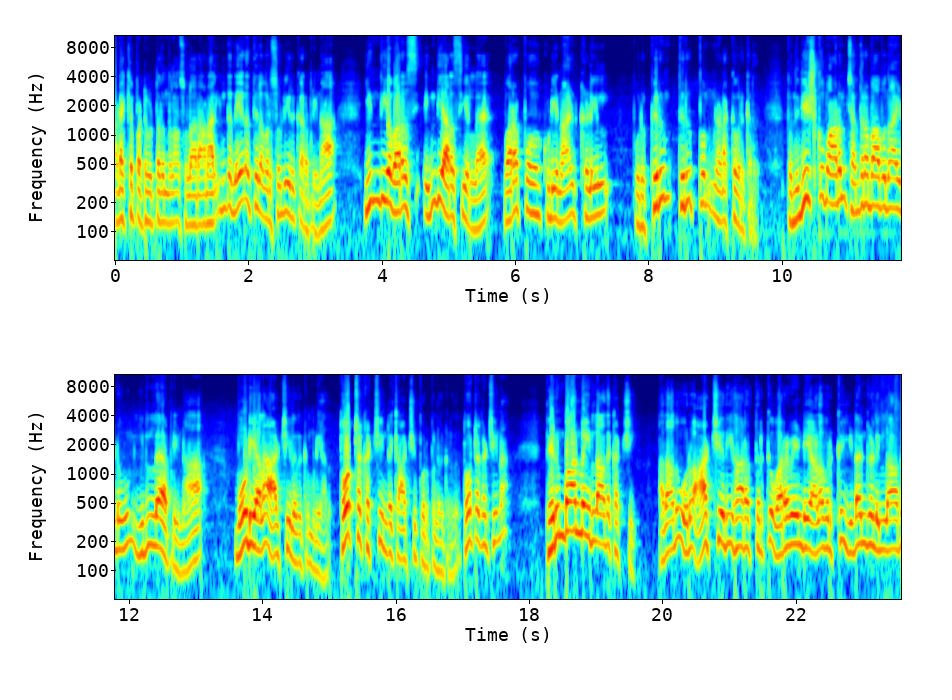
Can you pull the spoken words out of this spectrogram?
அடைக்கப்பட்டு விட்டதுன்னெல்லாம் சொல்லார். ஆனால் இந்த நேரத்தில் அவர் சொல்லியிருக்கார் அப்படின்னா இந்திய வரசி இந்திய அரசியலில் வரப்போகக்கூடிய நாட்களில் ஒரு பெரும் திருப்பம் நடக்கவிருக்கிறது. இப்போ நிதிஷ்குமாரும் சந்திரபாபு நாயுடுவும் இல்லை அப்படின்னா மோடியால் ஆட்சியில் இருக்க முடியாது. தோற்ற கட்சி இன்றைக்கு ஆட்சி பொறுப்பில் இருக்கிறது. தோற்ற கட்சின்னா பெரும்பான்மை இல்லாத கட்சி அதாவது ஒரு ஆட்சி அதிகாரத்திற்கு வரவேண்டிய அளவிற்கு இடங்கள் இல்லாத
